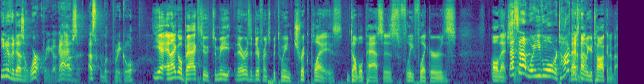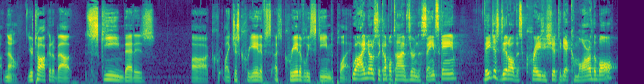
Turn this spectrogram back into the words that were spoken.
even if it doesn't work, where you go, guys, that's looked pretty cool. Yeah, and I go back to to me there is a difference between trick plays, double passes, flea flickers, all that That's shit. not what, even what we're talking That's about. not what you're talking about. No. You're talking about scheme that is uh cr- like just creative a creatively schemed play. Well, I noticed a couple times during the Saints game, they just did all this crazy shit to get Kamara the ball.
